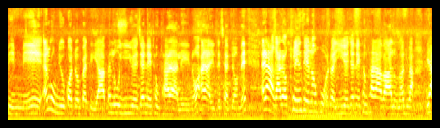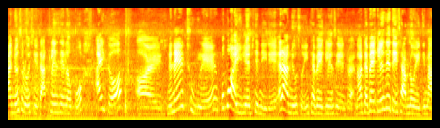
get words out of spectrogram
ပေမဲ့အဲ့လိုမျိုး cotton pad တွေကဘယ်လိုရည်ရွယ်ချက်နဲ့ထုတ်ထားတာလဲเนาะအဲ့ဒါလေးတစ်ချက်ပြောမယ်အဲ့ဒါကတော့ cleansing လုပ်ဖို့အတွက်ရည်ရွယ်ချက်နဲ့ထုတ်ထားတာပါလို့เนาะဒီမှာဒီဟာမျိုးဆိုလို့ရှိရင်ဒါ cleansing လုပ်ဖို့အဲ့တော့ အာနည်းနည်းထူတယ်ပွပွားကြီးလည်းဖြစ်နေတယ်အဲ့ဒါမျိုးဆိုရင် double cleansing အတွက်เนาะ double cleansing တေချာမလို့ရင်ဒီမှာ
